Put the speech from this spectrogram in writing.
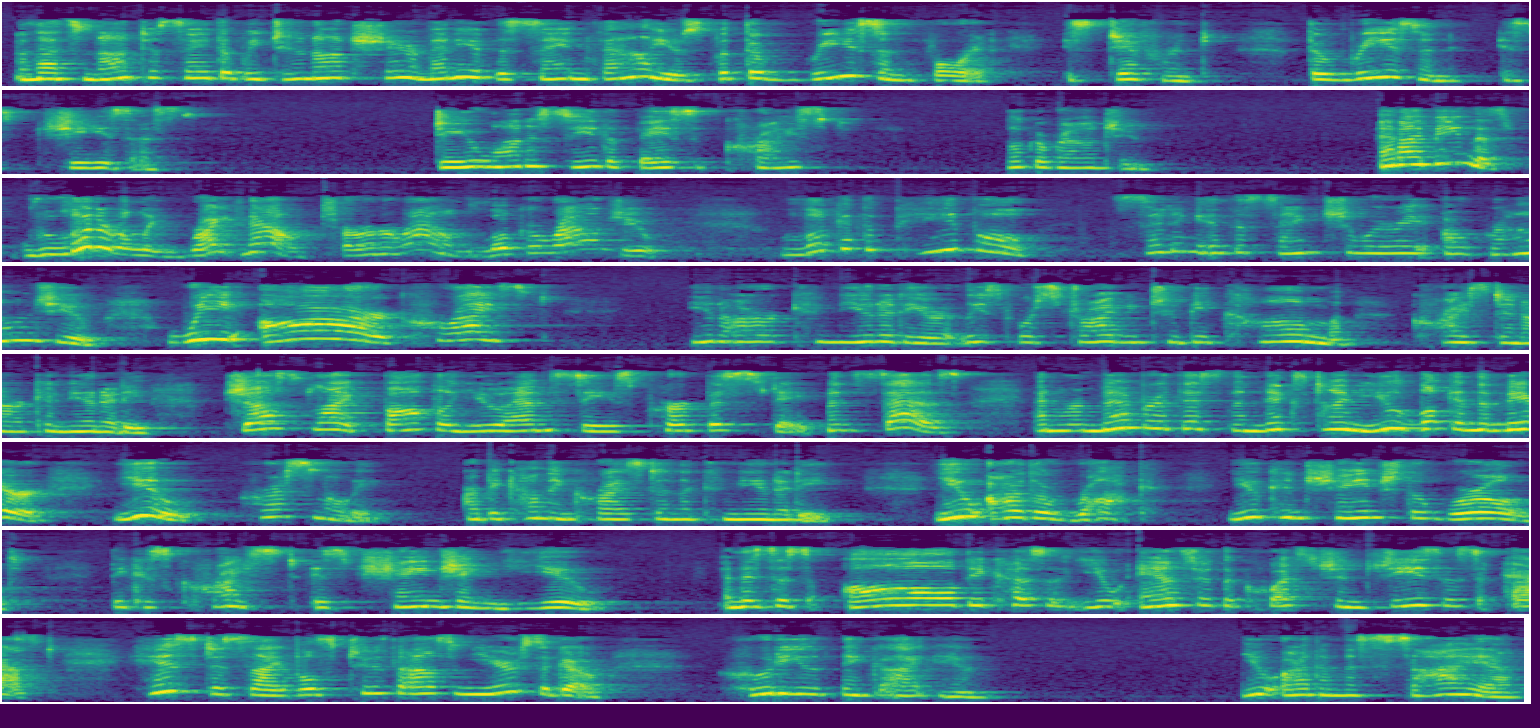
And that's not to say that we do not share many of the same values, but the reason for it is different. The reason is Jesus. Do you want to see the face of Christ? Look around you. And I mean this literally right now. Turn around, look around you. Look at the people sitting in the sanctuary around you. We are Christ in our community, or at least we're striving to become Christ in our community, just like Bothell UMC's purpose statement says. And remember this the next time you look in the mirror, you personally are becoming Christ in the community. You are the rock. You can change the world because Christ is changing you. And this is all because you answered the question Jesus asked his disciples 2,000 years ago Who do you think I am? You are the Messiah.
